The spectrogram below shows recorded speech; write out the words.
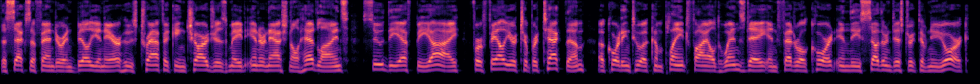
the sex offender and billionaire whose trafficking charges made international headlines, sued the FBI for failure to protect them, according to a complaint filed Wednesday in federal court in the Southern District of New York.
